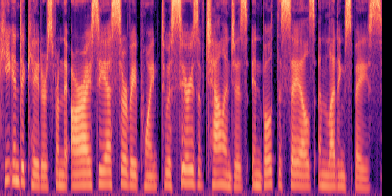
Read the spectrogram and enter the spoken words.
key indicators from the RICS survey point to a series of challenges in both the sales and letting space.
